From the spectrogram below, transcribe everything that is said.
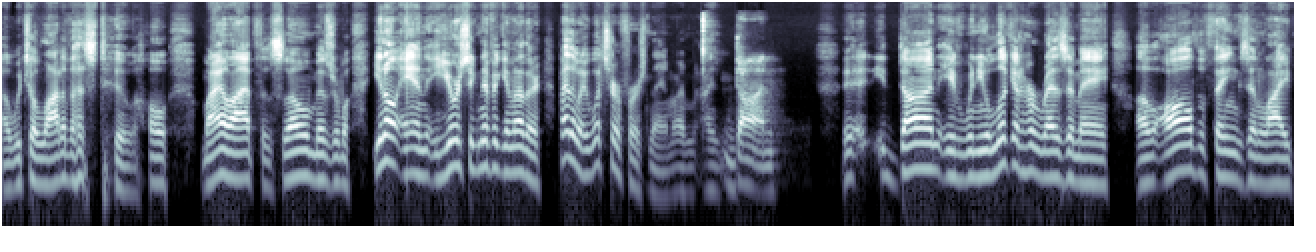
uh, which a lot of us do. Oh, my life is so miserable, you know. And your significant other, by the way, what's her first name? I'm, I, Dawn. Uh, Dawn, if when you look at her resume of all the things in life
